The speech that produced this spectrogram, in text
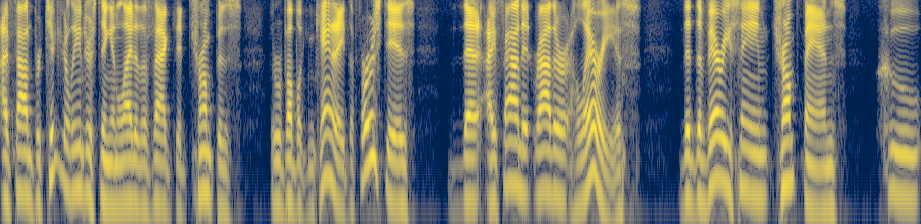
I found particularly interesting in light of the fact that Trump is the Republican candidate. The first is that I found it rather hilarious that the very same Trump fans who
